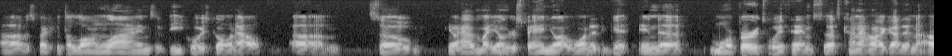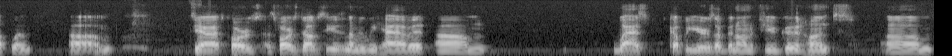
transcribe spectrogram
um, especially with the long lines of decoys going out. Um, so, you know, having my younger spaniel, I wanted to get into more birds with him. So that's kind of how I got into upland. Um, so yeah, as far as as far as dove season, I mean, we have it. Um, last couple years, I've been on a few good hunts, um,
